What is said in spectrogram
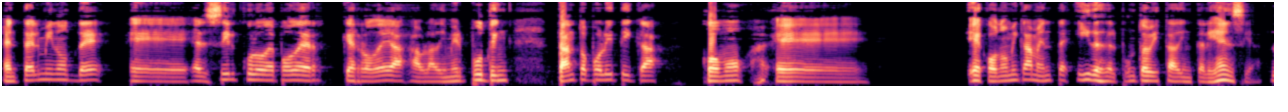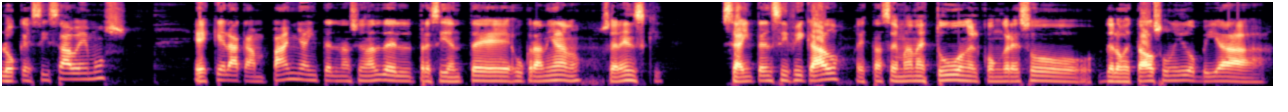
en términos de eh, el círculo de poder que rodea a Vladimir Putin, tanto política como eh, económicamente y desde el punto de vista de inteligencia. Lo que sí sabemos es que la campaña internacional del presidente ucraniano, Zelensky, se ha intensificado. Esta semana estuvo en el Congreso de los Estados Unidos vía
